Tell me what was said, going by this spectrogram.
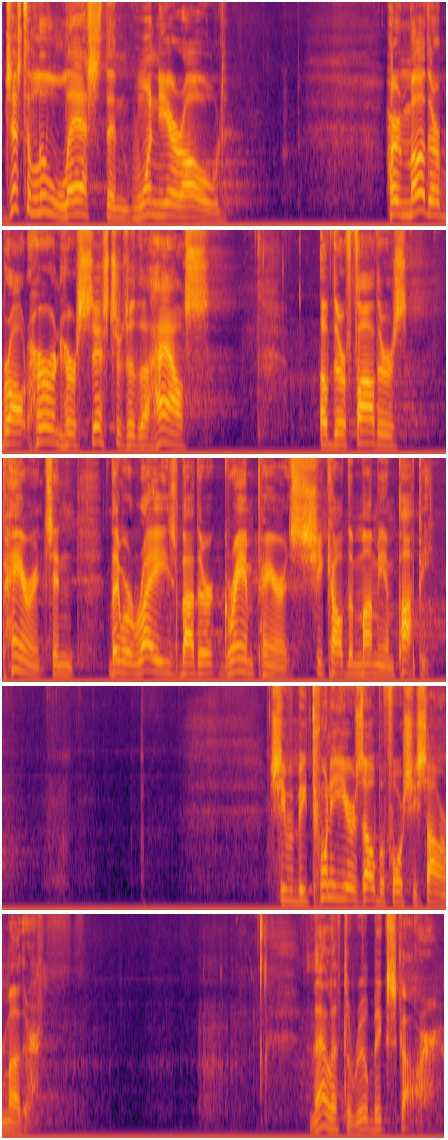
just a little less than one year old, her mother brought her and her sister to the house of their father's parents, and they were raised by their grandparents. She called them mommy and poppy. She would be 20 years old before she saw her mother. And that left a real big scar.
